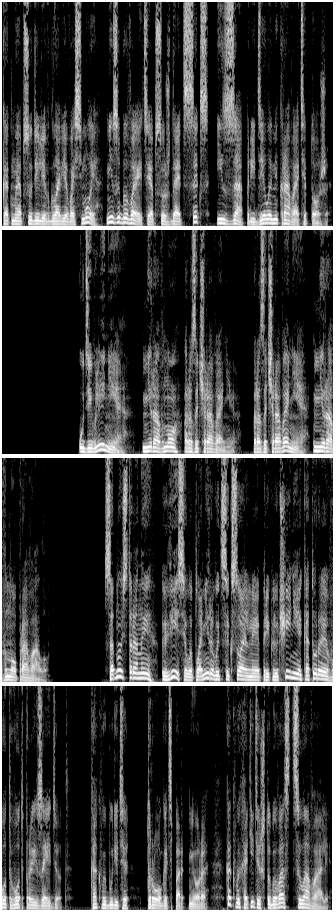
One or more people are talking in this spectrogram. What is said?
Как мы обсудили в главе 8, не забывайте обсуждать секс и за пределами кровати тоже. Удивление не равно разочарованию разочарование не равно провалу. С одной стороны, весело планировать сексуальное приключение, которое вот-вот произойдет. Как вы будете трогать партнера, как вы хотите, чтобы вас целовали,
